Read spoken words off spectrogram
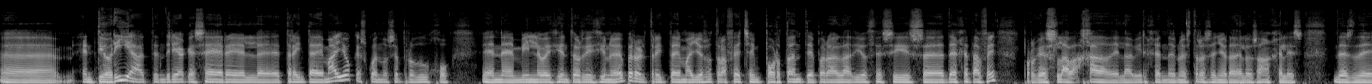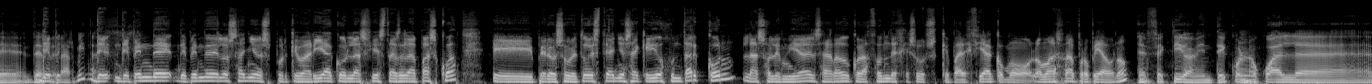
En teoría tendría que ser el eh, 30 de mayo, que es cuando se produjo en eh, 1919, pero el 30 de mayo es otra fecha importante para la diócesis de Getafe, porque es la bajada de la Virgen de Nuestra Señora de los Ángeles desde, desde Dep- la ermita. de- depende, depende de los años porque varía con las fiestas de la Pascua, eh, pero sobre todo este año se ha querido juntar con la solemnidad del Sagrado Corazón de Jesús, que parecía como lo más apropiado, ¿no? Efectivamente, con lo cual eh,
